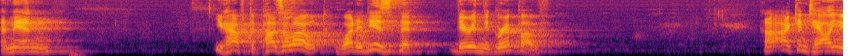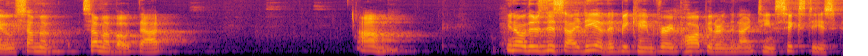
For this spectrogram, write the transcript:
And then you have to puzzle out what it is that they're in the grip of. I can tell you some, of, some about that. Um, you know, there's this idea that became very popular in the 1960s.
